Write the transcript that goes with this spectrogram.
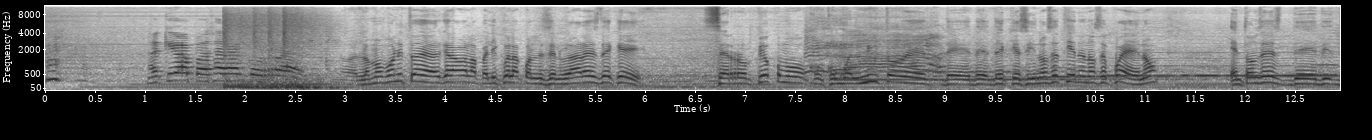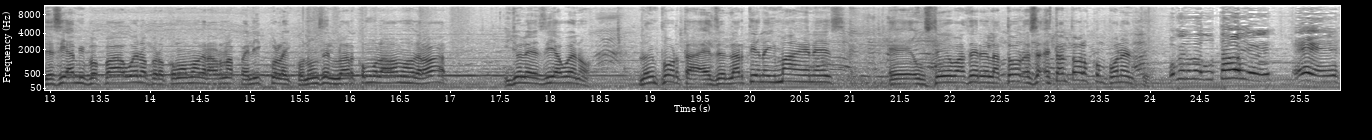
Aquí va a pasar algo raro. Lo más bonito de haber grabado la película con el celular es de que se rompió como, como el mito de, de- de que si no se tiene no se puede, ¿no? Entonces de- de- decía mi papá, bueno, pero ¿cómo vamos a grabar una película y con un celular cómo la vamos a grabar? Y yo le decía, bueno, no importa, el celular tiene imágenes, eh, usted va a ser el actor, o sea, están todos los componentes. Porque no me gusta, oye, eh.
